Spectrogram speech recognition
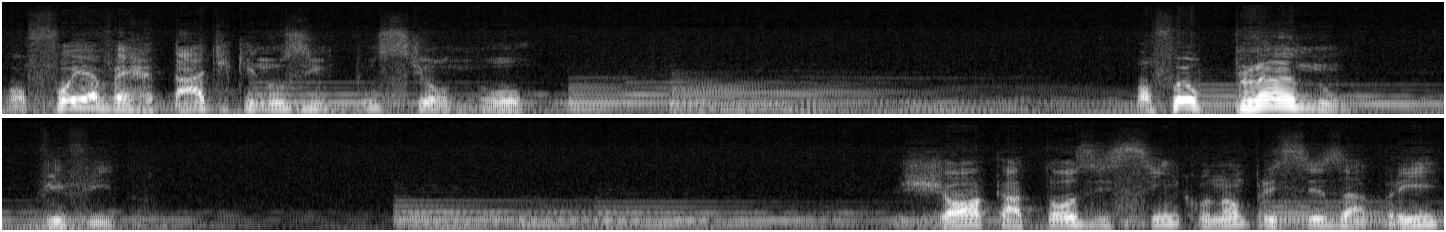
Qual foi a verdade que nos impulsionou? Qual foi o plano vivido? Jó 14,5 não precisa abrir.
